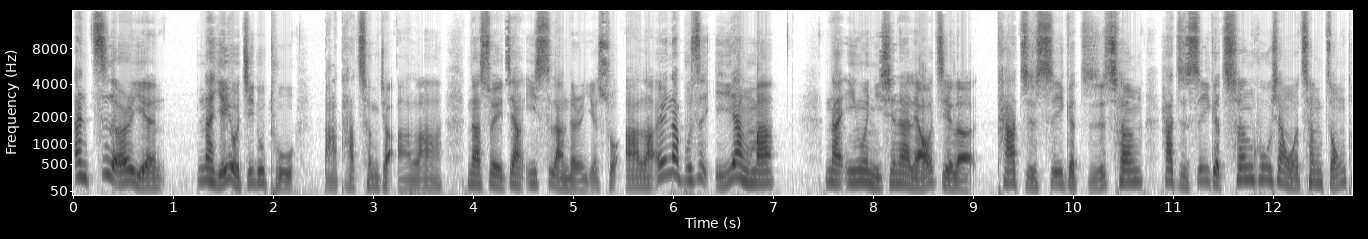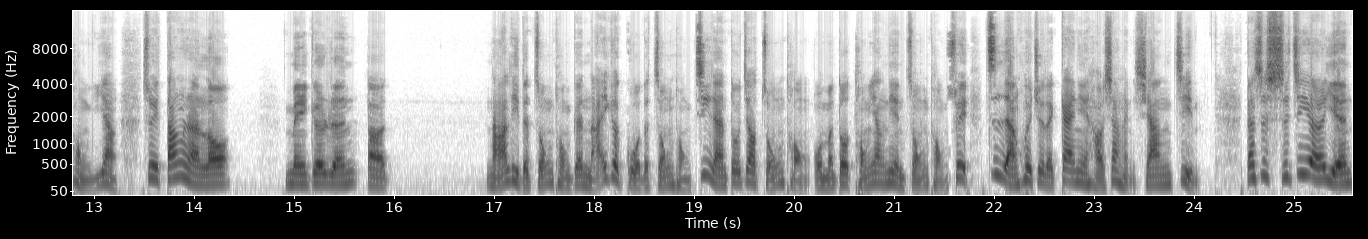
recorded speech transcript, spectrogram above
按字而言，那也有基督徒。把它称叫阿拉，那所以这样伊斯兰的人也说阿拉，诶，那不是一样吗？那因为你现在了解了，它只是一个职称，它只是一个称呼，像我称总统一样，所以当然喽，每个人呃哪里的总统跟哪一个国的总统，既然都叫总统，我们都同样念总统，所以自然会觉得概念好像很相近。但是实际而言，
